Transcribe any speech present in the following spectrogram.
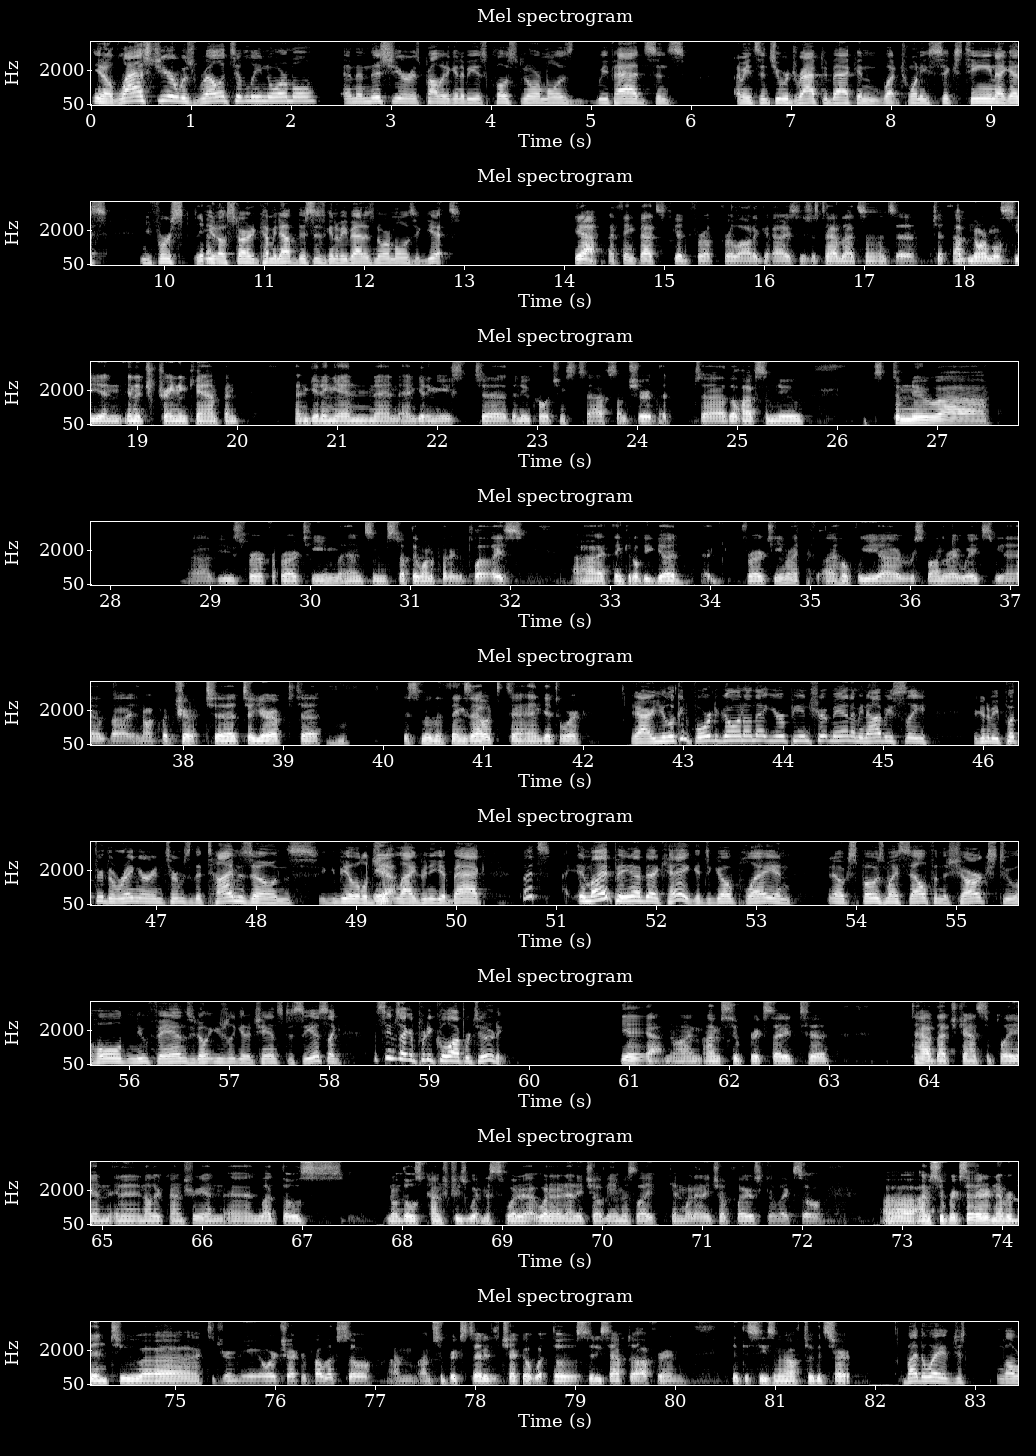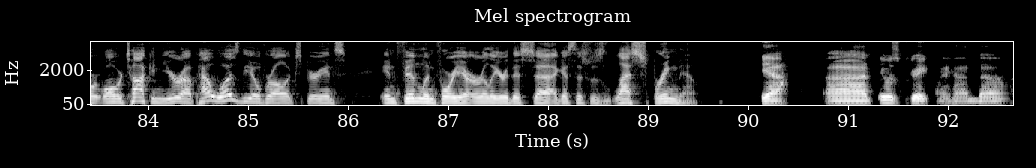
you know, last year was relatively normal. And then this year is probably going to be as close to normal as we've had since, I mean, since you were drafted back in what, 2016, I guess you first, yeah. you know, started coming up. This is going to be about as normal as it gets. Yeah, I think that's good for for a lot of guys is just to have that sense of, of normalcy in, in a training camp and and getting in and, and getting used to the new coaching staff. So I'm sure that uh, they'll have some new some new uh, uh, views for for our team and some stuff they want to put into place. uh, I think it'll be good for our team, and I, I hope we uh, respond the right way because we have uh, you know a quick trip to, to Europe to mm-hmm. to smoothen things out and get to work. Yeah, are you looking forward to going on that European trip, man? I mean, obviously you're going to be put through the ringer in terms of the time zones. You can be a little jet lagged yeah. when you get back. That's, in my opinion, I'd be like, hey, get to go play and you know expose myself and the Sharks to hold new fans who don't usually get a chance to see us. Like, it seems like a pretty cool opportunity. Yeah, no, I'm I'm super excited to to have that chance to play in, in another country and and let those you know those countries witness what a, what an NHL game is like and what NHL players are like. So uh, I'm super excited. Never been to uh, to Germany or Czech Republic, so I'm I'm super excited to check out what those cities have to offer and get the season off to a good start. By the way, just while we're while we're talking Europe, how was the overall experience in Finland for you earlier this? Uh, I guess this was last spring now. Yeah, uh, it was great. I had uh,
